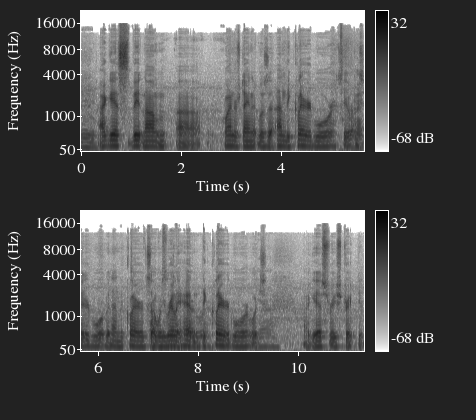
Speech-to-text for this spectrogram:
Mm. I guess Vietnam, uh, we understand it was an undeclared war, still Right. considered war, but undeclared. So we really hadn't war. declared war, which yeah. I guess restricted,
